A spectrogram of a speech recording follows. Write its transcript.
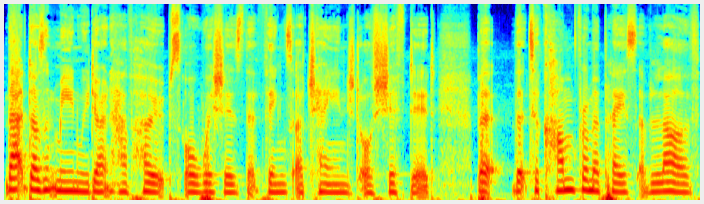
That doesn't mean we don't have hopes or wishes that things are changed or shifted, but that to come from a place of love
